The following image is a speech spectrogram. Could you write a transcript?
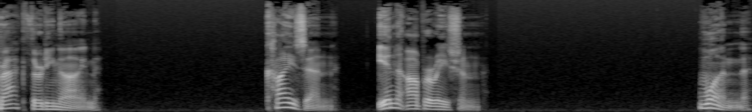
Track 39. Kaizen, in operation. 1,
